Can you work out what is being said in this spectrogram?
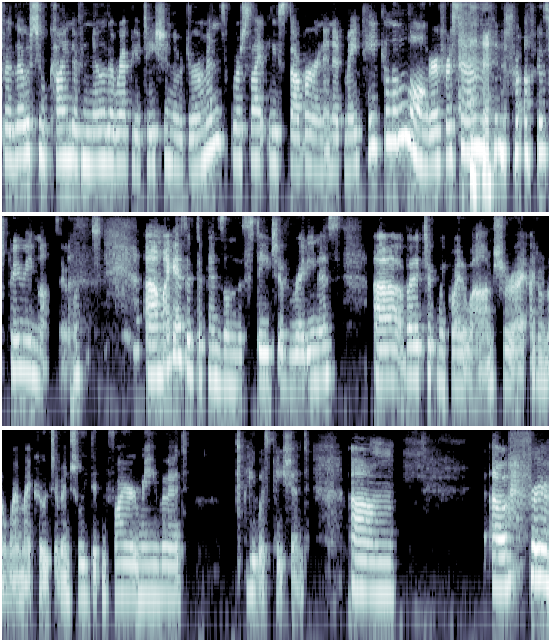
for those who kind of know the reputation of Germans, we're slightly stubborn, and it may take a little longer for some, and for others, maybe not so much. Um, I guess it depends on the stage of readiness. Uh, but it took me quite a while. I'm sure. I, I don't know why my coach eventually didn't fire me, but he was patient. Um, uh, for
